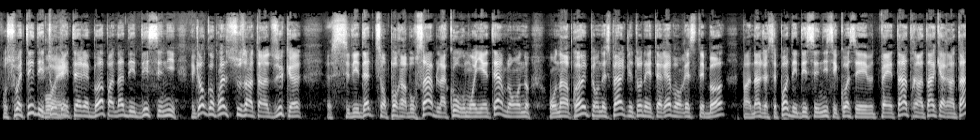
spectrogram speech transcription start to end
faut souhaiter des taux d'intérêt bas pendant des décennies. Fait là, on comprend le sous-entendu que euh, c'est des dettes qui sont pas remboursables à court ou moyen terme. On, on emprunte puis on espère que les taux d'intérêt vont rester bas pendant, je sais pas, des décennies. C'est quoi? C'est 20 ans, 30 ans, 40 ans?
